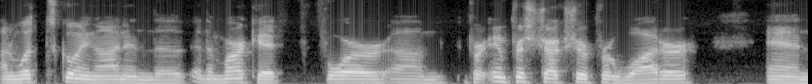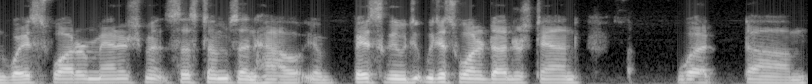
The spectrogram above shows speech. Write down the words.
on what's going on in the in the market for um, for infrastructure for water and wastewater management systems and how you know basically we, just wanted to understand what um,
